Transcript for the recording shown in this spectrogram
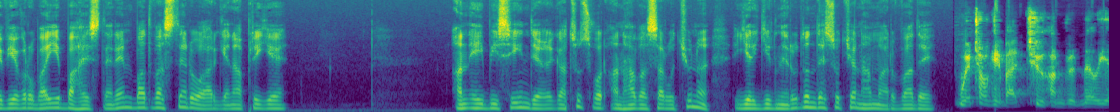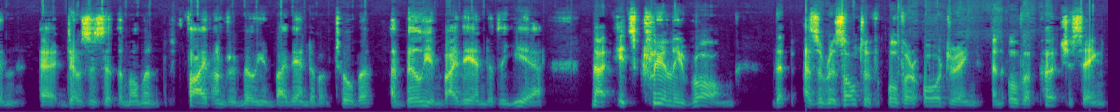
եւ Եվրոպայի բահեսներեն պատվաստներով արգեն ապրիգե An ABC-ին դերեկացուց, որ անհավասարությունը երկիրներու տնտեսության համար վատ է։ We're talking about 200 million uh, doses at the moment, 500 million by the end of October, a billion by the end of the year. Now, it's clearly wrong that as a result of over ordering and over purchasing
